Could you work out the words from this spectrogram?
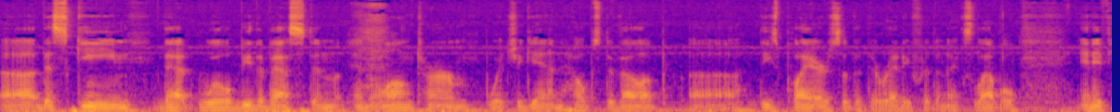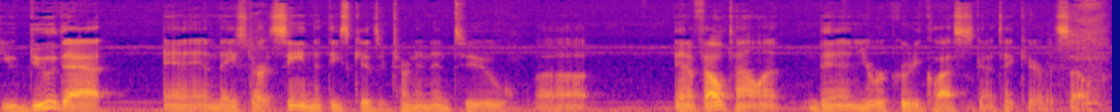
uh, the scheme that will be the best in, in the long term, which again helps develop uh, these players so that they're ready for the next level. And if you do that, and they start seeing that these kids are turning into uh, NFL talent, then your recruiting class is going to take care of itself.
